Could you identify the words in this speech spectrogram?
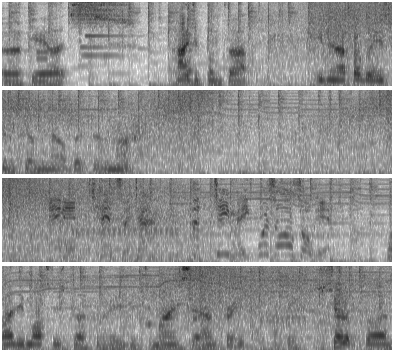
Okay, let's Hydro Pump that. Even though that probably is going to kill me now, but it doesn't matter. An intense attack. The teammate was also hit. Well, I did more to his Pokemon than he did to mine, so I'm pretty happy. Shut up, phone.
